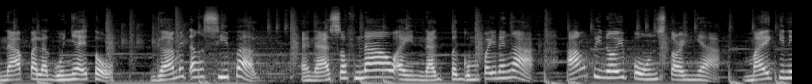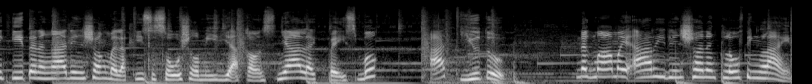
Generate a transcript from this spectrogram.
napalago niya ito gamit ang sipag. And as of now ay nagtagumpay na nga ang Pinoy Phone Star niya. May kinikita na nga din siyang malaki sa social media accounts niya like Facebook at YouTube. Nagmamay-ari din siya ng clothing line,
